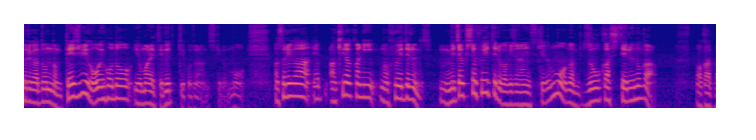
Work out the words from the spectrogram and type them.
それがどんどんページビューが多いほど読まれてるっていうことなんですけども、まあ、それがやっぱ明らかに、ま、増えてるんです。めちゃくちゃ増えてるわけじゃないんですけども、まあ、増加してるのが分かっ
